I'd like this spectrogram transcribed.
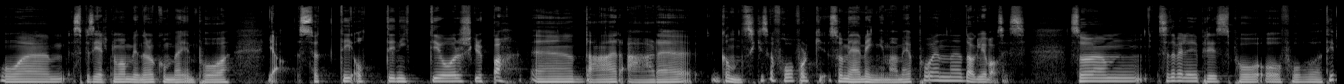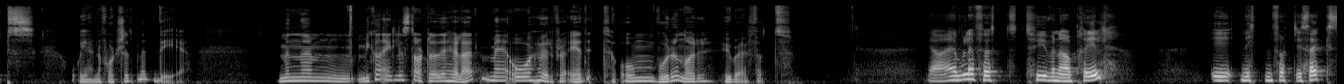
Og uh, spesielt når man begynner å komme inn på ja, 70-80-90-årsgruppa. Uh, der er det ganske så få folk som jeg menger meg med på en daglig basis. Så um, setter veldig pris på å få tips, og gjerne fortsett med det. Men um, vi kan egentlig starte det hele her med å høre fra Edith om hvor og når hun ble født. Ja, jeg ble født 20. april i 1946.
